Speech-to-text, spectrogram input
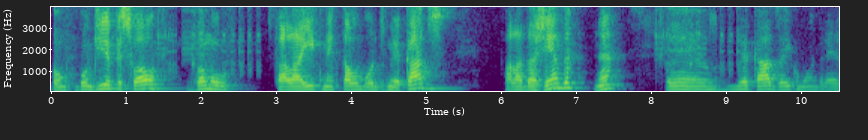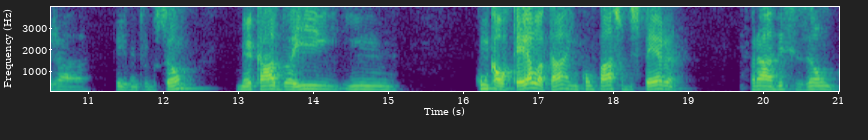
Bom, bom dia, pessoal. Vamos falar aí como é que está o humor dos mercados falar da agenda, né? É, mercados aí, como o André já fez na introdução, mercado aí em, com cautela, tá? Em compasso de espera para a decisão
